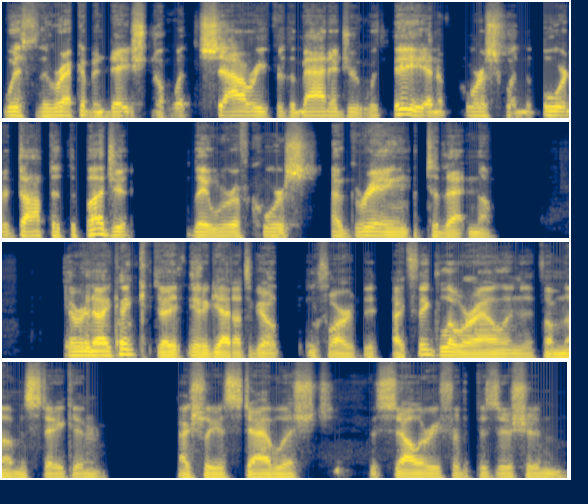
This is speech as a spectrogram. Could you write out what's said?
with the recommendation of what the salary for the manager would be. And of course, when the board adopted the budget, they were, of course, agreeing to that number. Erin, I think, again, not to go too far, I think Lower Allen, if I'm not mistaken, actually established the salary for the position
